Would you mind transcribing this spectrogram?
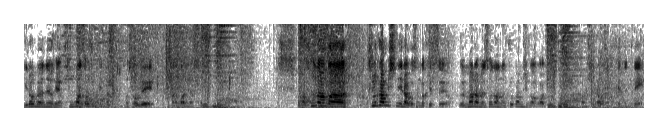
이러면은 그냥 궁만 써줍니다. 어, 저 왜? 가는 거 아니었어? 아, 소나가 쿨감신이라고 생각했어요. 웬만하면 소나는 쿨감신 가가지고 쿨감신이라고 생각했는데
